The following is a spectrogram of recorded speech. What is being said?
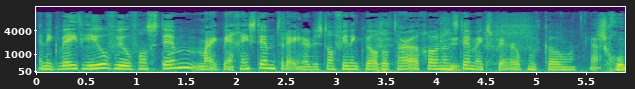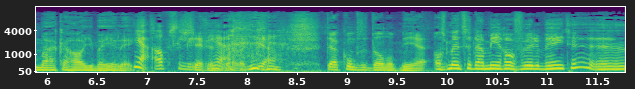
en ik weet heel veel van stem, maar ik ben geen stemtrainer. Dus dan vind ik wel dat daar gewoon een stemexpert op moet komen. Ja, Schoonmaken hou je bij je leest. ja absoluut. Zeg het Ja. wel. Ja, daar komt het dan op neer. Als mensen daar meer over willen weten, eh,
